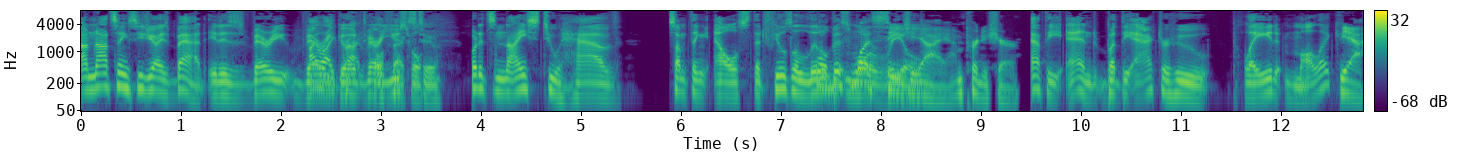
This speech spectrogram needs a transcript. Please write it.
I'm not saying CGI is bad. It is very, very like good, very useful. too. But it's nice to have something else that feels a little well, bit more real CGI. I'm pretty sure. at the end. But the actor who played Moloch Yeah,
